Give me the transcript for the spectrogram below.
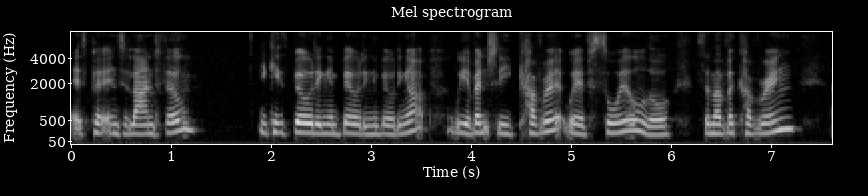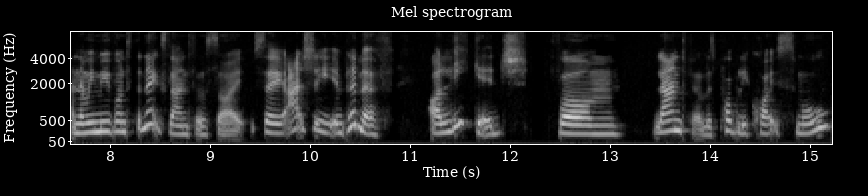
it's put into landfill. It keeps building and building and building up. We eventually cover it with soil or some other covering, and then we move on to the next landfill site. So, actually, in Plymouth, our leakage from landfill is probably quite small,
